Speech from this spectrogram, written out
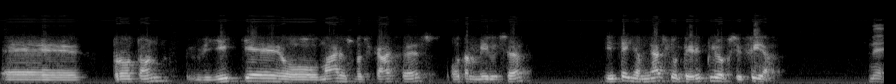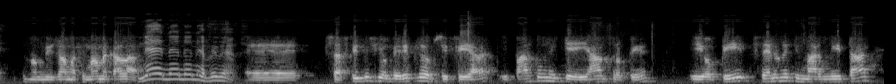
Ε, πρώτον, βγήκε ο Μάριος βασικά χθες όταν μίλησε, είπε για μια σιωπηρή πλειοψηφία. Ναι. Νομίζω, άμα θυμάμαι καλά. Ναι, ναι, ναι, ναι, βεβαίως. Ε, σε αυτή τη σιωπηρή πλειοψηφία υπάρχουν και οι άνθρωποι οι οποίοι θέλουν τη μαρμίτα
